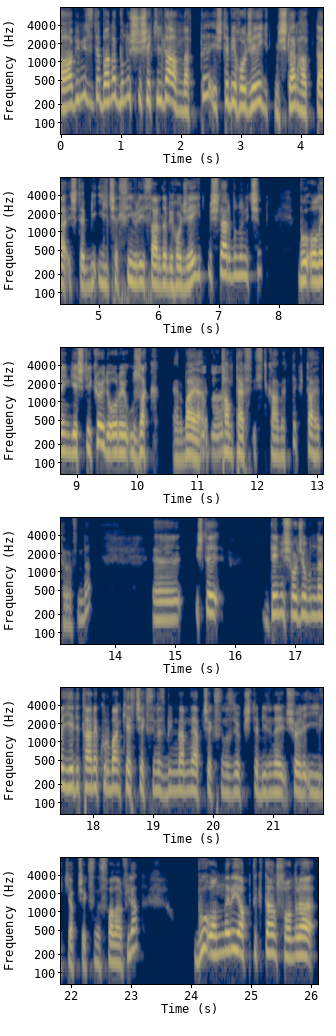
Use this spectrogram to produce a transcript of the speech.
abimiz de bana bunu şu şekilde anlattı. İşte bir hocaya gitmişler. Hatta işte bir ilçe Sivrihisar'da bir hocaya gitmişler bunun için. Bu olayın geçtiği köy de oraya uzak. Yani baya tam ters istikamette Kütahya tarafında. Ee, işte demiş hoca bunlara yedi tane kurban keseceksiniz bilmem ne yapacaksınız yok işte birine şöyle iyilik yapacaksınız falan filan. Bu onları yaptıktan sonra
